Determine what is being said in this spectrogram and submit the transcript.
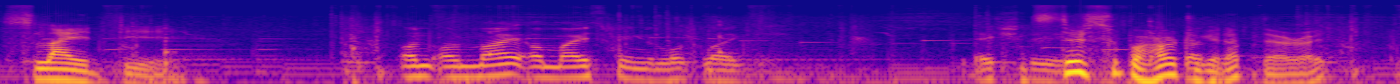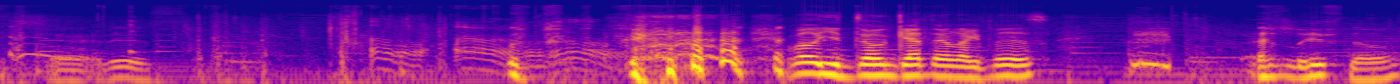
Slidey. On on my on my screen it looked like it actually It's still super hard to get up there, right? yeah, it is. well, you don't get there like this. At least no.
